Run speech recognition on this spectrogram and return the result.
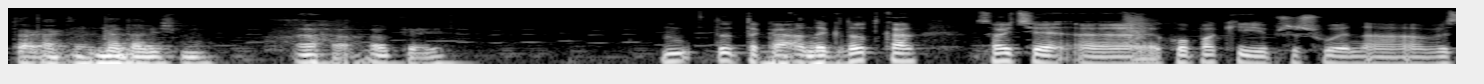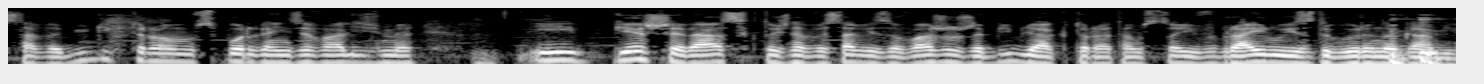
Tak. Tak, gadaliśmy. Aha, okej. Mm, To taka anegdotka. Słuchajcie, e, chłopaki przyszły na wystawę Biblii, którą współorganizowaliśmy i pierwszy raz ktoś na wystawie zauważył, że Biblia, która tam stoi w Brailu jest do góry nogami.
